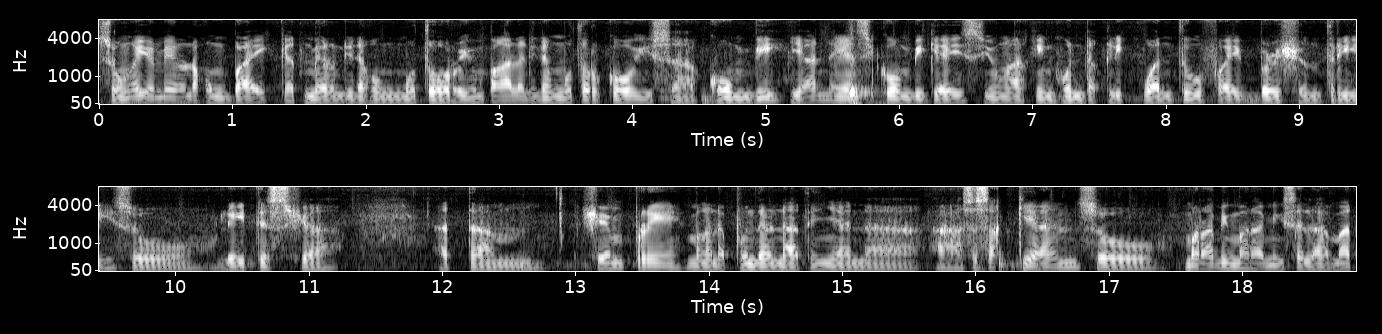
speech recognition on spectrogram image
So ngayon meron akong bike at meron din akong motor. Yung pangalan din ng motor ko is uh, Kombi. Yan, ayan si Kombi guys, yung aking Honda Click 125 version 3. So latest siya. At um, syempre, mga napundar natin yan na ah, sasakyan. So maraming maraming salamat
